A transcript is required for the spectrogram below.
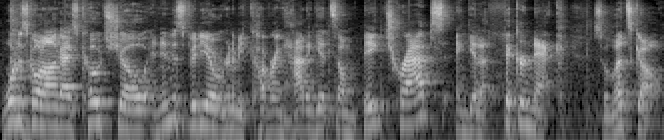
What is going on guys, Coach Joe, and in this video we're gonna be covering how to get some big traps and get a thicker neck. So let's go.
